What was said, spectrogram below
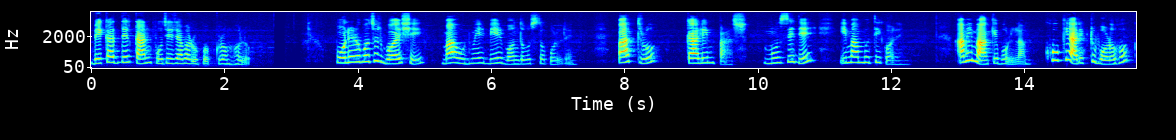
বেকারদের কান পচে যাবার উপক্রম হলো। পনেরো বছর বয়সে মা উর্মির বিয়ের বন্দোবস্ত করলেন। পাত্র কালিম পাস মসজিদে ইমামতি করেন। আমি মাকে বললাম খুকি আরেকটু বড় হোক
